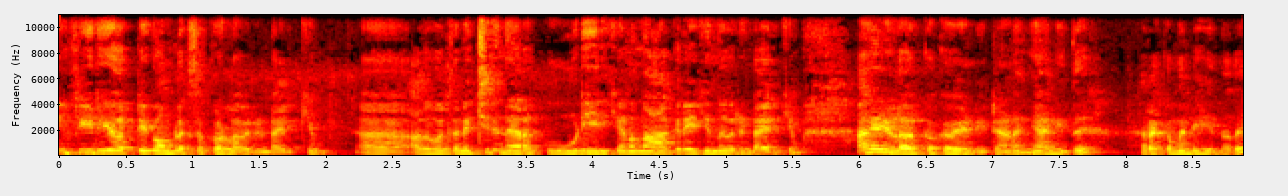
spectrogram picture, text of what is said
ഇൻഫീരിയോറിറ്റി കോംപ്ലക്സ് ഒക്കെ ഉള്ളവരുണ്ടായിരിക്കും. അതുപോലെ തന്നെ ഇച്ചിരി നേരം കൂടിയിരിക്കണം എന്ന് ആഗ്രഹിക്കുന്നവരുണ്ടായിരിക്കും. അങ്ങനെയുള്ളവർക്കൊക്കെ വേണ്ടിയിട്ടാണ് ഞാനിത് റെക്കമെൻഡ് ചെയ്യുന്നത്.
